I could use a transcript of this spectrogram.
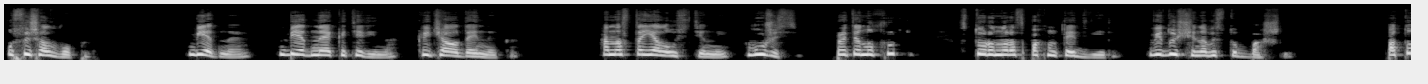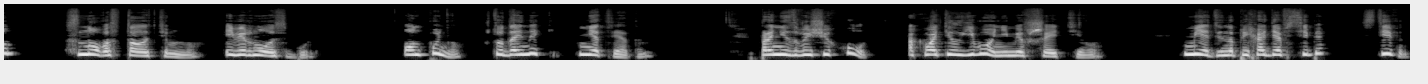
услышал вопль. «Бедная, бедная Катерина!» – кричала Дайнека. Она стояла у стены, в ужасе, протянув руки в сторону распахнутой двери, ведущей на выступ башни. Потом снова стало темно и вернулась боль. Он понял, что Дайнеки нет рядом. Пронизывающий холод охватил его онемевшее тело. Медленно приходя в себя, Стивен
